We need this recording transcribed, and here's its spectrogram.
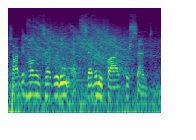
Target hull integrity at 75%.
